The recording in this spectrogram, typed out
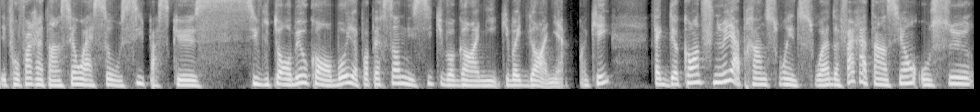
il faut faire attention à ça aussi parce que si vous tombez au combat, il n'y a pas personne ici qui va gagner, qui va être gagnant. OK? Fait que de continuer à prendre soin de soi, de faire attention au, sur,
